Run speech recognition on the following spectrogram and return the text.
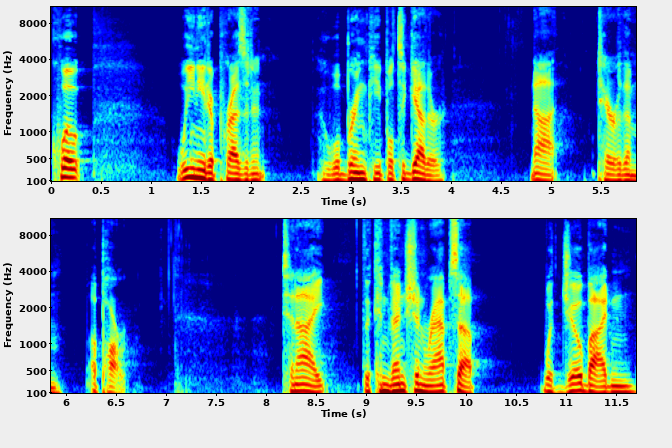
quote, We need a president who will bring people together, not tear them apart. Tonight, the convention wraps up with Joe Biden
